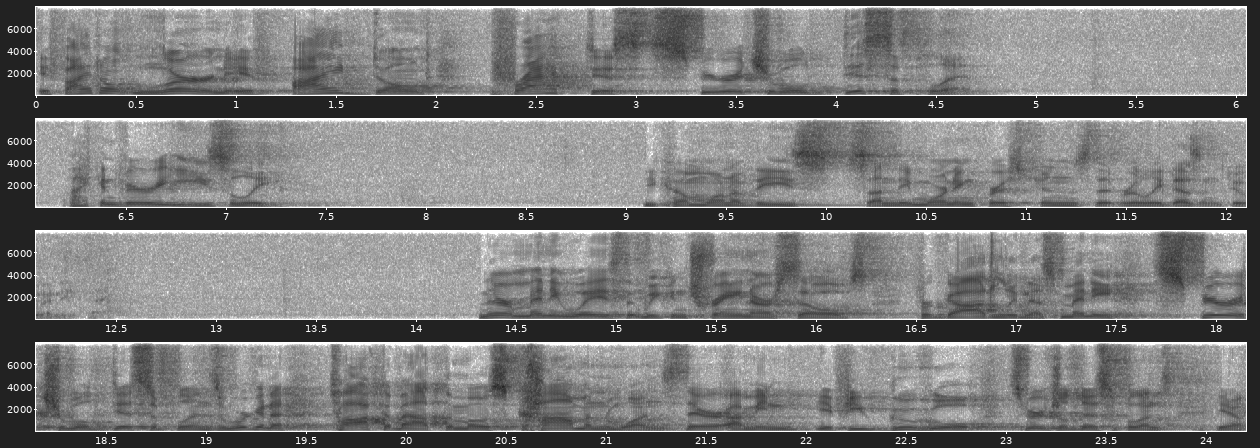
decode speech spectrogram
if I don't learn, if I don't practice spiritual discipline, I can very easily become one of these Sunday morning Christians that really doesn't do anything. There are many ways that we can train ourselves for godliness, many spiritual disciplines. We're going to talk about the most common ones. There, I mean, if you Google spiritual disciplines, you know,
